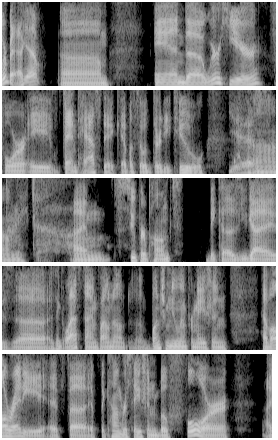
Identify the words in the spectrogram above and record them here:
We're back. Yep. Um, and uh, we're here for a fantastic episode 32. Yes. Um, I'm super pumped because you guys, uh, I think last time found out a bunch of new information. Have already, if uh, if the conversation before I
